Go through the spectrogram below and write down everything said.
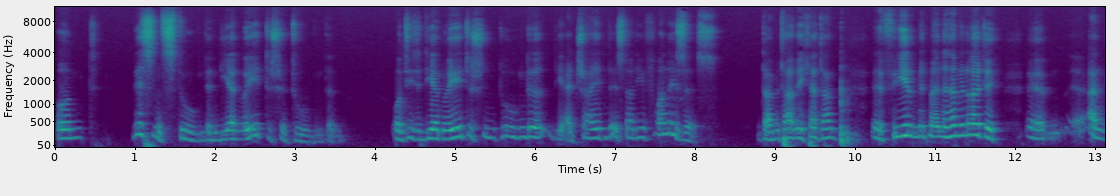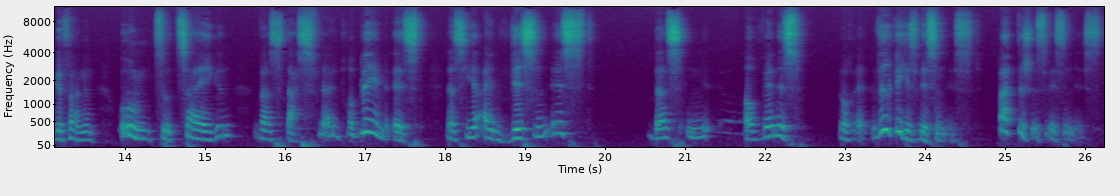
und Wissenstugenden, dianoetische Tugenden. Und diese dianoetischen Tugenden, die entscheidende ist dann die Phronesis. Und damit habe ich ja dann äh, viel mit meiner Hermeneutik ähm, angefangen, um zu zeigen, was das für ein Problem ist. Dass hier ein Wissen ist, das, auch wenn es doch wirkliches Wissen ist, praktisches Wissen ist,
